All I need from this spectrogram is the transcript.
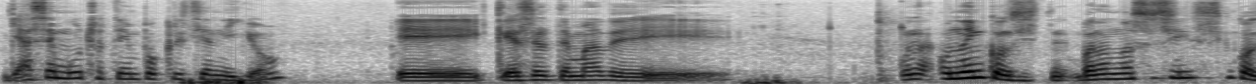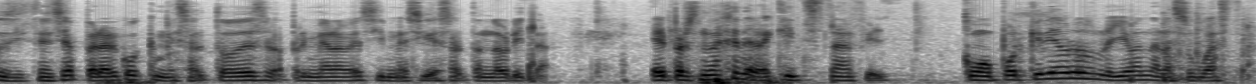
ya hace mucho tiempo, Cristian y yo, eh, que es el tema de una, una inconsistencia, bueno, no sé si es inconsistencia, pero algo que me saltó desde la primera vez y me sigue saltando ahorita. El personaje de la Kit Stanfield, como por qué diablos lo llevan a la subasta.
